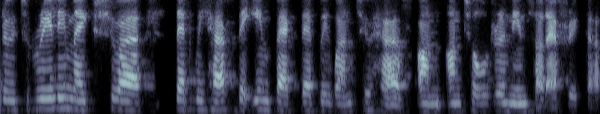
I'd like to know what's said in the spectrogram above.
through to really make sure that we have the impact that we want to have on, on children in South Africa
